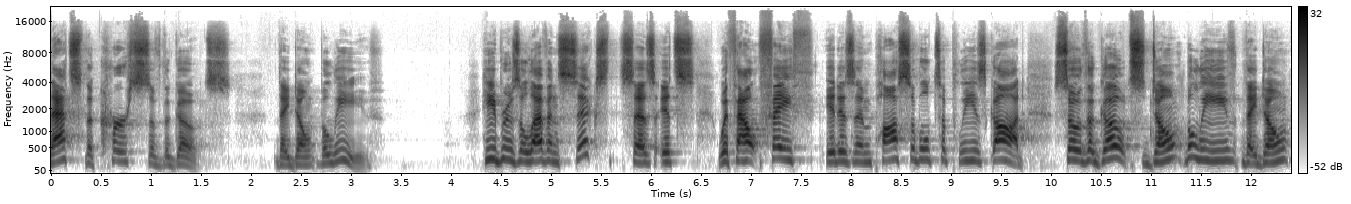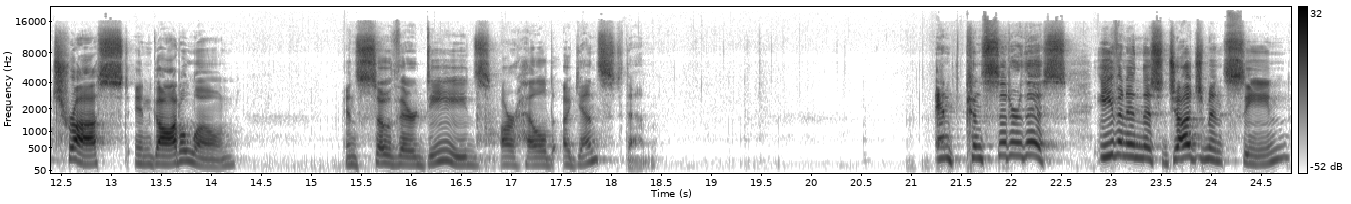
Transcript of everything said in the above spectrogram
That's the curse of the goats. They don't believe. Hebrews 11:6 says it's without faith it is impossible to please God. So the goats don't believe, they don't trust in God alone. and so their deeds are held against them. And consider this even in this judgment scene,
